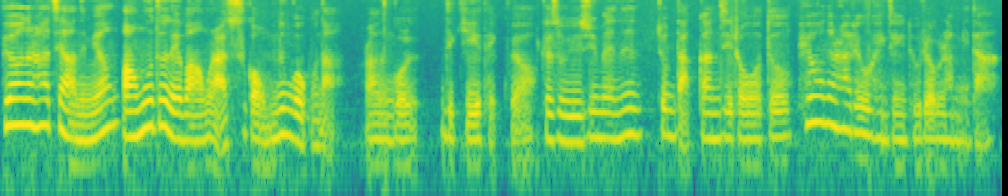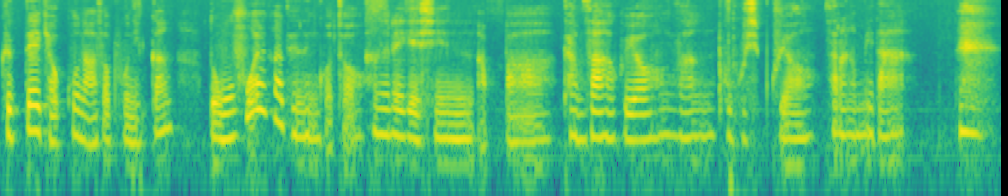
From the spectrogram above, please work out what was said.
표현을 하지 않으면 아무도 내 마음을 알 수가 없는 거구나 라는 걸 느끼게 됐고요. 그래서 요즘에는 좀 낯간지러워도 표현을 하려고 굉장히 노력을 합니다. 그때 겪고 나서 보니까 너무 후회가 되는 거죠. 하늘에 계신 아빠 감사하고요. 항상 보고 싶고요. 사랑합니다.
